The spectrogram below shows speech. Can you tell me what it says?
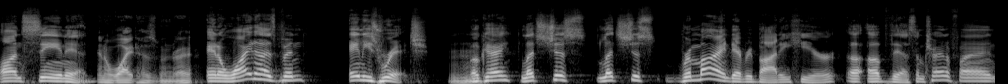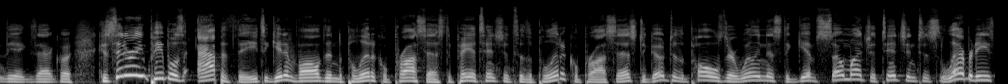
on CNN And a white husband, right? and a white husband, and he's rich. Okay, let's just let's just remind everybody here uh, of this. I'm trying to find the exact quote. Considering people's apathy to get involved in the political process, to pay attention to the political process, to go to the polls, their willingness to give so much attention to celebrities,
